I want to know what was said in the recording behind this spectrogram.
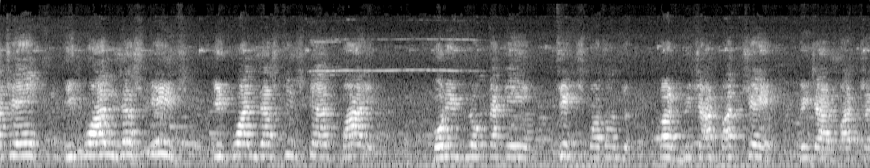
আছে ইকুয়াল জাস্টিস ইকুয়াল জাস্টিসকে আজ পায় গরিব লোকটাকে ঠিক মতন বিচার পাচ্ছে বিচার পাচ্ছে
